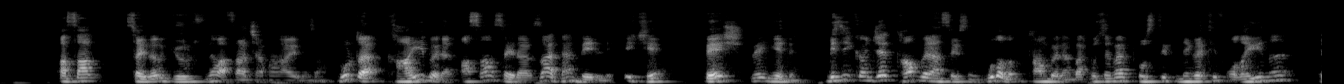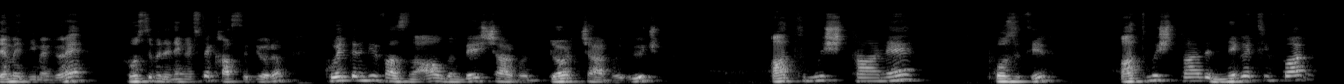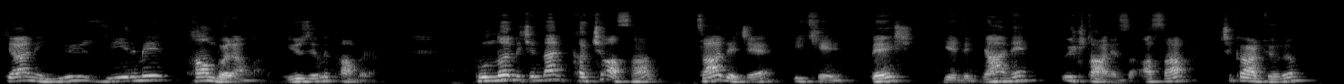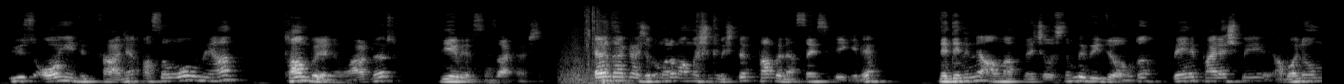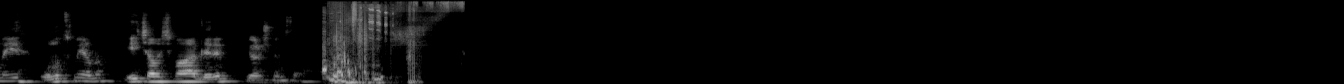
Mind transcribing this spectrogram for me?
asal sayıları görürsün değil mi asal çarpanları ayırdığın zaman. Burada K'yı bölen asal sayılar zaten belli. 2, 5 ve 7. Biz ilk önce tam bölen sayısını bulalım. Tam bölen. Bak bu sefer pozitif negatif olayını demediğime göre pozitif ve de negatif de kastediyorum. Kuvvetlerin bir fazlasını aldım. 5 çarpı 4 çarpı 3 60 tane pozitif 60 tane de negatif var. Yani 120 tam bölen var. 120 tam bölen. Bunların içinden kaçı asal? Sadece 2, 5, 7. Yani 3 tanesi asal. Çıkartıyorum. 117 tane asal olmayan tam böleni vardır diyebilirsiniz arkadaşlar. Evet arkadaşlar umarım anlaşılmıştır. Tam bölen sayısı ile ilgili nedenini anlatmaya çalıştığım bir video oldu. Beğenip paylaşmayı, abone olmayı unutmayalım. İyi çalışmalar dilerim. Görüşmek üzere.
